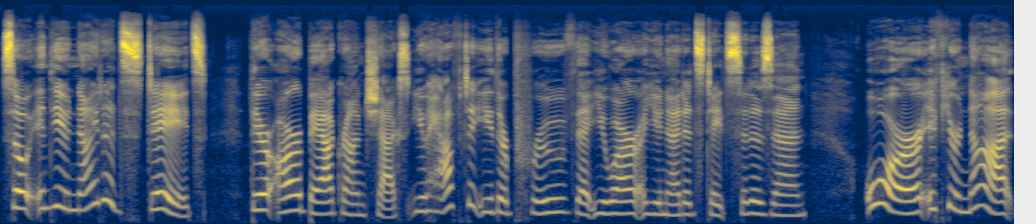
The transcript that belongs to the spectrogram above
So in the United States, there are background checks. You have to either prove that you are a United States citizen, or if you're not,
